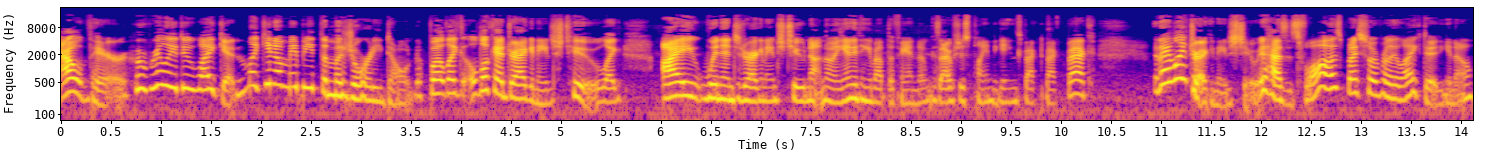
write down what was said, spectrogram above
out there who really do like it, and like you know maybe the majority don't, but like look at Dragon Age two. Like I went into Dragon Age two not knowing anything about the fandom because I was just playing the games back to back to back, and I like Dragon Age two. It has its flaws, but I still really liked it. You know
